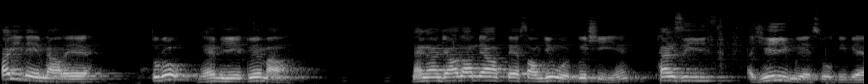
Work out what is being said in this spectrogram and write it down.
အဲ့ဒီနေမှာပဲ သူတို့နယ်မြေအတွင်းမှာနိုင်ငံသားများတည်ဆောင်ခြင်းကိုတွေ့ရှိရင်ဖန်စီအရေးယူမယ်ဆိုပြီးပဲ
